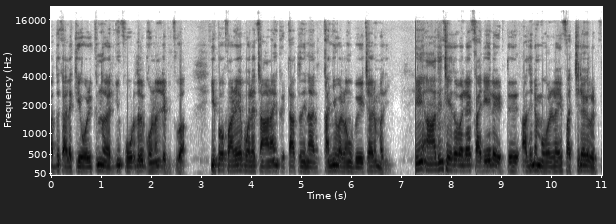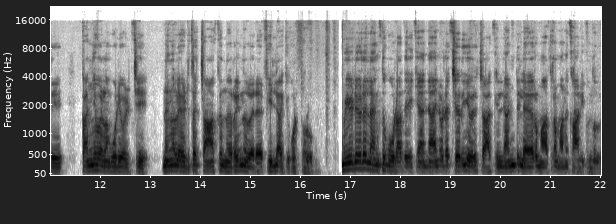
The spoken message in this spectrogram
അത് കലക്കി ഒഴിക്കുന്നതായിരിക്കും കൂടുതൽ ഗുണം ലഭിക്കുക. ഇപ്പോൾ പഴയ പോലെ ചാണകം കിട്ടാത്തതിനാൽ കഞ്ഞിവെള്ളം ഉപയോഗിച്ചാലും മതി. ഇനി ആദ്യം ചെയ്ത പോലെ കരിയില ഇട്ട് അതിന് മുകളിലായി പച്ചിലകളിട്ട് കഞ്ഞിവെള്ളം കൂടി ഒഴിച്ച് നിങ്ങൾ എടുത്ത ചാക്ക് നിറയുന്നതുവരെ ഫില്ലാക്കി കൊടുത്തോളൂ. വീഡിയോയുടെ ലെങ്ത് കൂടാതിരിക്കാൻ ഞാനിവിടെ ചെറിയൊരു ചാക്കിൽ രണ്ട് ലെയർ മാത്രമാണ് കാണിക്കുന്നത്.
